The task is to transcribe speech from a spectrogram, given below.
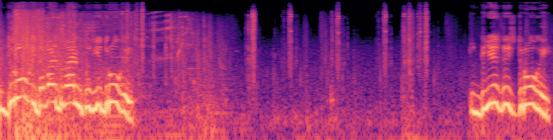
другий, давай до мене, тут є другий. Тут є десь другий.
